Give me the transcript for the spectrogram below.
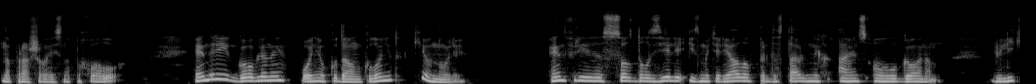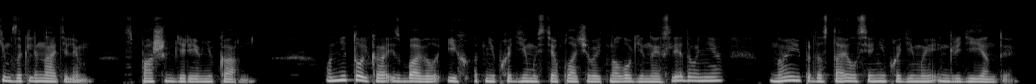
напрашиваясь на похвалу. Энри и гоблины, понял, куда он клонит, кивнули. Энфри создал зелье из материалов, предоставленных Айнс Олгоном, великим заклинателем, спасшим деревню Карн. Он не только избавил их от необходимости оплачивать налоги на исследования, но и предоставил все необходимые ингредиенты.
